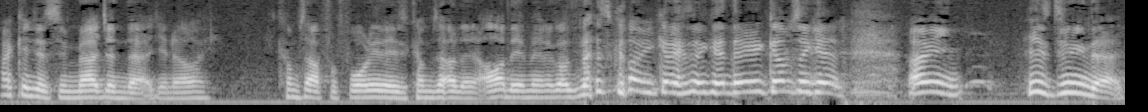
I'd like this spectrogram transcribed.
I can just imagine that, you know. He comes out for 40 days, he comes out, and all the men goes, let's go, you guys again. There he comes again. I mean, he's doing that.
